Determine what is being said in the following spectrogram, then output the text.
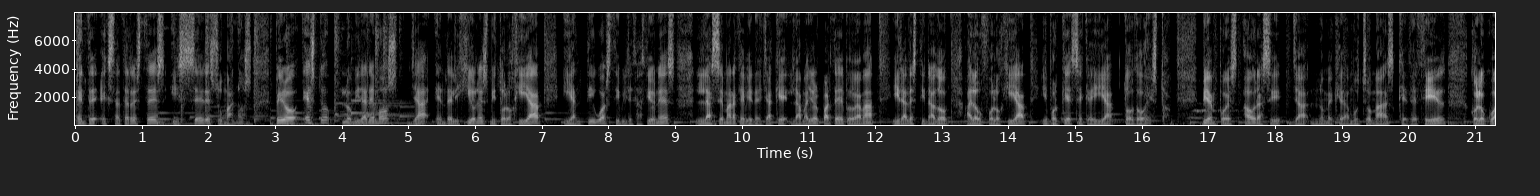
entre extraterrestres y seres humanos. Pero esto lo miraremos ya en religiones, mitología y antiguas civilizaciones la semana que viene, ya que la mayor parte del programa irá destinado a la ufología y por qué se creía todo esto. Bien, pues ahora sí, ya no me queda mucho más que decir, con lo cual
